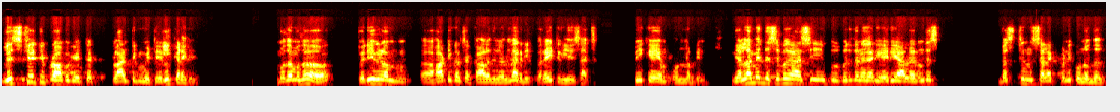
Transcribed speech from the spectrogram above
வெஜிடேட்டிவ் ப்ராபகேட்டட் பிளான்டிங் மெட்டீரியல் கிடைக்கும் முத முத பெரியகுளம் ஹார்டிகல்ச்சர் காலேஜ்ல இருந்தா வெரைட்டி ரிலீஸ் ஆச்சு. பிகேஎம் ஒன்னு அப்படின்னு. இது எல்லாமே இந்த சிவகாசி விருதுநகர் ஏரியால இருந்து பெஸ்ட்ன்னு செலக்ட் பண்ணி கொண்டு வந்தது.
